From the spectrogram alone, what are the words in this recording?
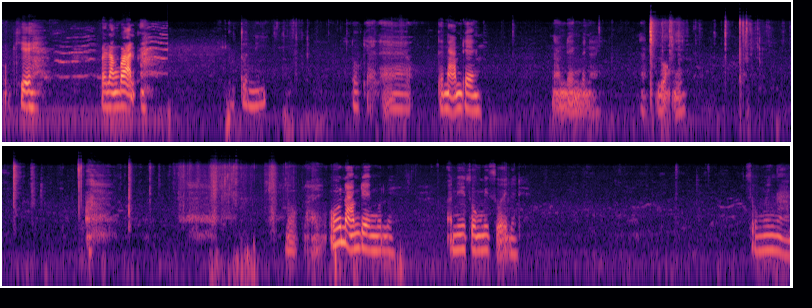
โอเค ไปหลังบ้านดูต้นนี้ ลูกใหญ่แล้ว แต่น้ำแดง น้ำแดงไปหน่อยนะหลวงเองอะดอกไหลายโอ้น้ำแดงหมดเลย อันนี้ทรงไม่สวยเลยดิ ทรงไม่งาม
